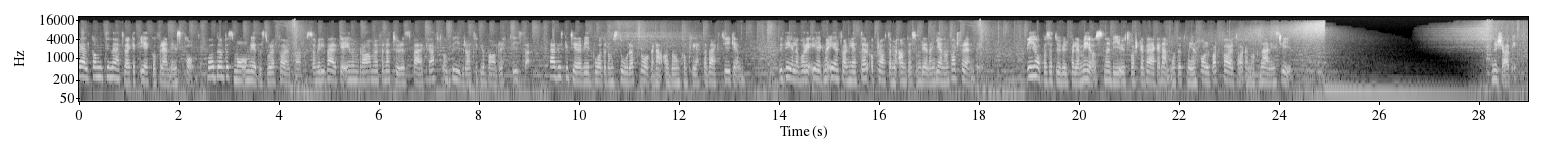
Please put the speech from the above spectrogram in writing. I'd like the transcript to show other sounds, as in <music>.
Välkommen till nätverket Ekoförändringspodd. Podden för små och medelstora företag som vill verka inom ramen för naturens bärkraft och bidra till global rättvisa. Här diskuterar vi både de stora frågorna och de konkreta verktygen. Vi delar våra egna erfarenheter och pratar med andra som redan genomfört förändring. Vi hoppas att du vill följa med oss när vi utforskar vägarna mot ett mer hållbart företagande och näringsliv. Nu kör vi!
